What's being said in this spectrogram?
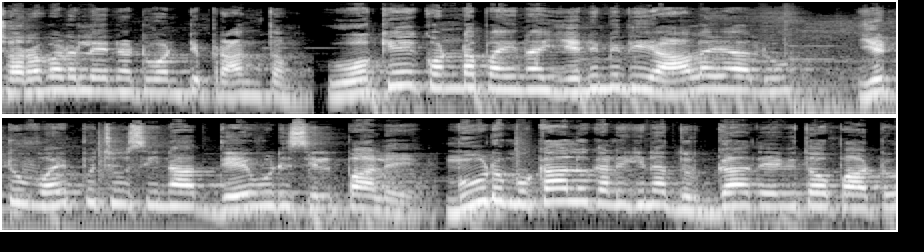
చొరబడలేనటువంటి ప్రాంతం. ఒకే కొండపైన ఎనిమిది ఆలయాలు ఎటువైపు చూసినా దేవుడి శిల్పాలే. మూడు ముఖాలు కలిగిన దుర్గాదేవితో పాటు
